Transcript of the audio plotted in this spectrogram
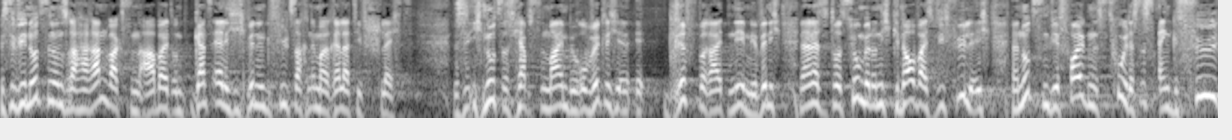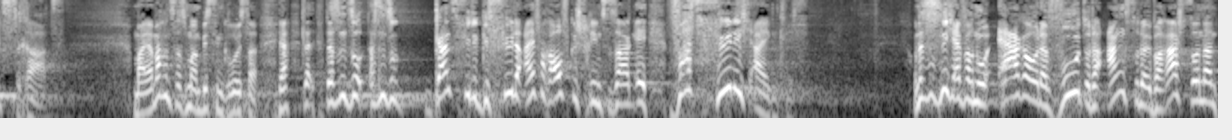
Wisst ihr, wir nutzen in unserer heranwachsenden Arbeit und ganz ehrlich, ich bin in Gefühlssachen immer relativ schlecht. Ich nutze das, ich habe es in meinem Büro wirklich äh, griffbereit neben mir. Wenn ich in einer Situation bin und nicht genau weiß, wie fühle ich, dann nutzen wir folgendes Tool, das ist ein Gefühlsrad. Maja, mach uns das mal ein bisschen größer. Ja, das sind so, das sind so ganz viele Gefühle einfach aufgeschrieben zu sagen, ey, was fühle ich eigentlich? Und es ist nicht einfach nur Ärger oder Wut oder Angst oder überrascht, sondern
